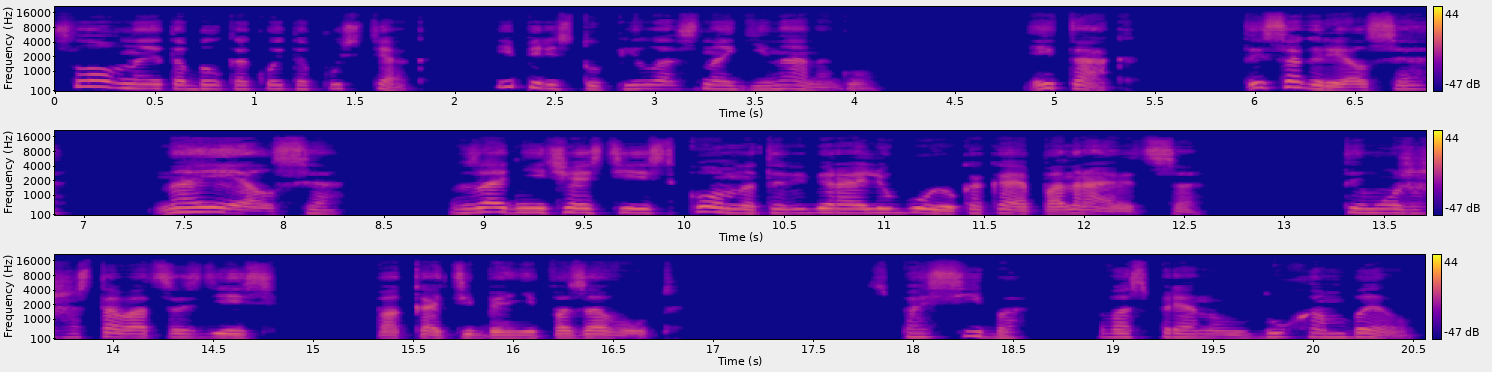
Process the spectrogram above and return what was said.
словно это был какой-то пустяк, и переступило с ноги на ногу. «Итак, ты согрелся, наелся. В задней части есть комната, выбирай любую, какая понравится. Ты можешь оставаться здесь, пока тебя не позовут». «Спасибо», воспрянул духом Белл.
